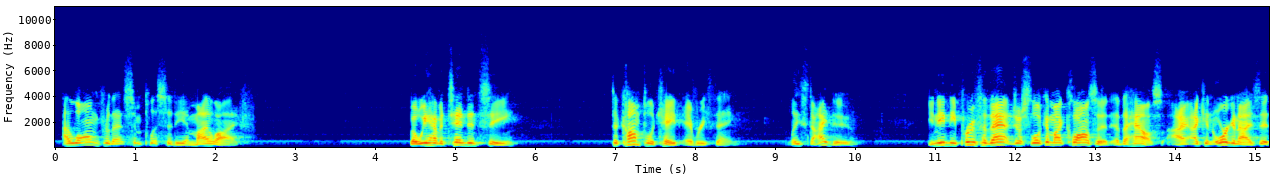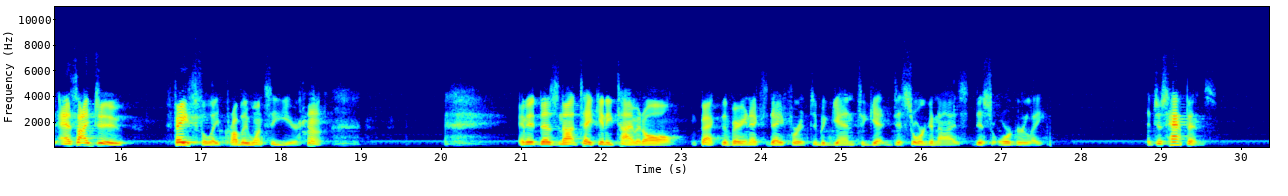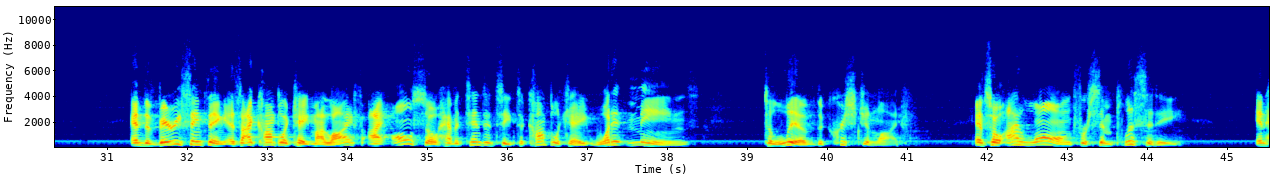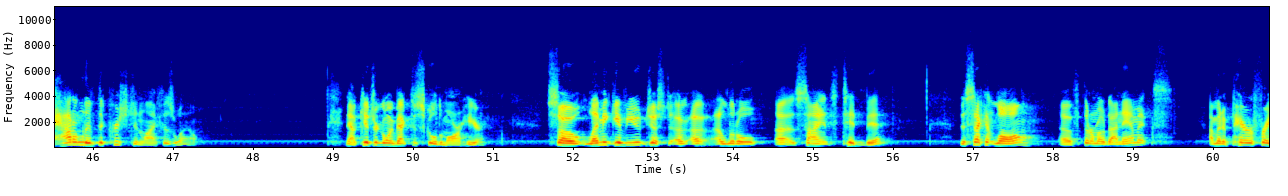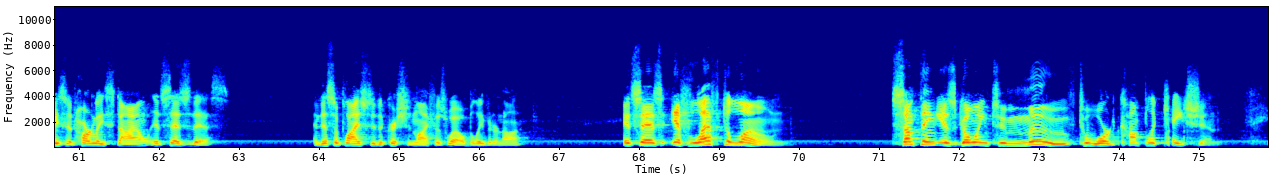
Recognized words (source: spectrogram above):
I long for that simplicity in my life. But we have a tendency to complicate everything. At least I do. You need any proof of that? Just look at my closet at the house. I, I can organize it as I do faithfully, probably once a year. and it does not take any time at all in fact, the very next day for it to begin to get disorganized, disorderly. It just happens. And the very same thing, as I complicate my life, I also have a tendency to complicate what it means to live the Christian life. And so I long for simplicity in how to live the Christian life as well. Now, kids are going back to school tomorrow here. So let me give you just a, a, a little uh, science tidbit. The second law of thermodynamics, I'm going to paraphrase it Harley style. It says this, and this applies to the Christian life as well, believe it or not. It says, if left alone, something is going to move toward complication.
